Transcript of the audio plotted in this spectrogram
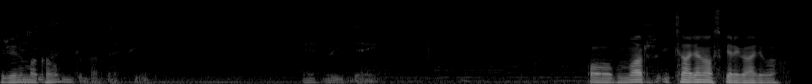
Girelim bakalım. Oo bunlar İtalyan askeri galiba.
